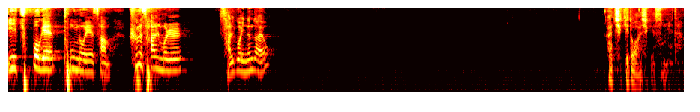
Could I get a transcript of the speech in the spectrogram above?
이 축복의 통로의 삶, 그 삶을 살고 있는가요? 같이 기도하시겠습니다.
